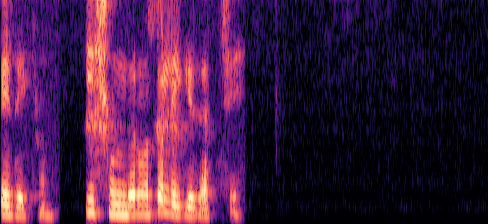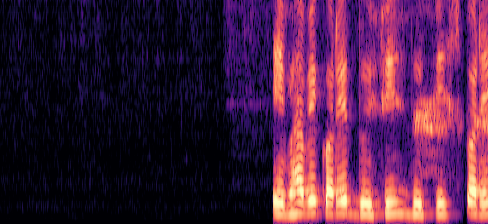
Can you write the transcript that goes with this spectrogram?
এই দেখুন, কি সুন্দর মতো লেগে যাচ্ছে। এভাবে করে দুই পিস দুই পিস করে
